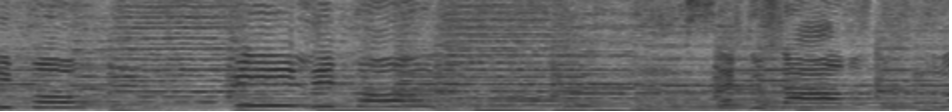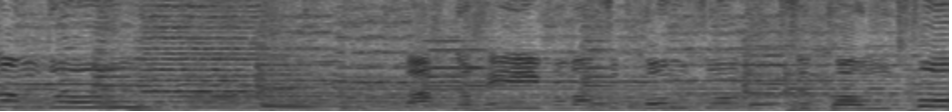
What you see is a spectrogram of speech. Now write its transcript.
Filippo, Filippo, zegt nu s'avonds de Fernando. Wacht nog even, want ze komt ze komt voor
